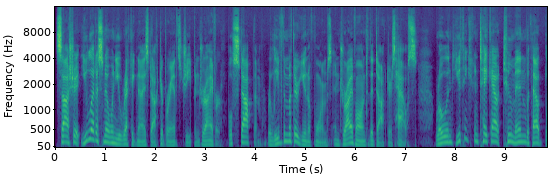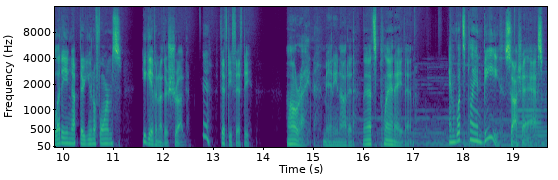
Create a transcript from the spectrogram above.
Sasha, you let us know when you recognize Dr. Brandt's Jeep and driver. We'll stop them, relieve them of their uniforms, and drive on to the doctor's house. Roland, you think you can take out two men without bloodying up their uniforms? He gave another shrug. Eh, 50 50. All right, Manny nodded. That's plan A then. And what's plan B? Sasha asked.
